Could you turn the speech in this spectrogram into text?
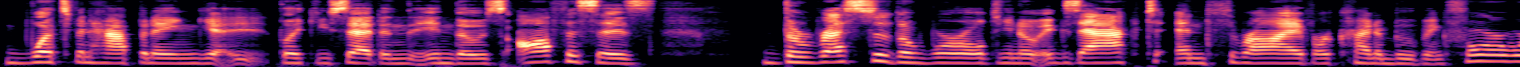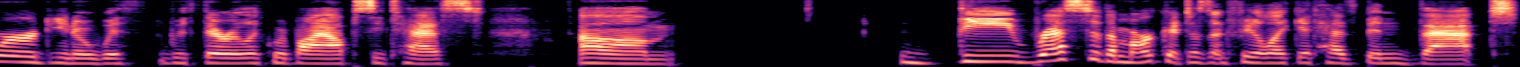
what's been happening, like you said, in in those offices, the rest of the world, you know, Exact and Thrive are kind of moving forward, you know, with with their liquid biopsy test. Um, the rest of the market doesn't feel like it has been that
